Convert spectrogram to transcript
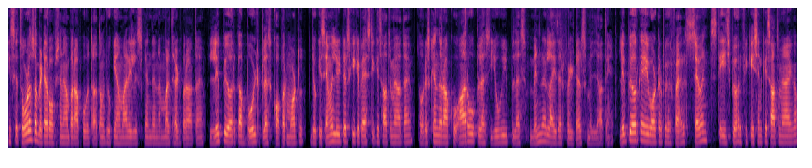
इससे थोड़ा सा बेटर ऑप्शन यहाँ पर आपको बताता हूँ, जो कि हमारी लिस्ट के अंदर नंबर थर्ड पर आता है। लिप प्योर का बोल्ट प्लस कॉपर मॉडल जो कि सेवन लीटर्स की कैपेसिटी के साथ में आता है और इसके अंदर आपको R O plus UV plus mineraliser filters मिल जाते हैं। लिप प्योर का ये water purifier seven stage purification के साथ में आएगा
